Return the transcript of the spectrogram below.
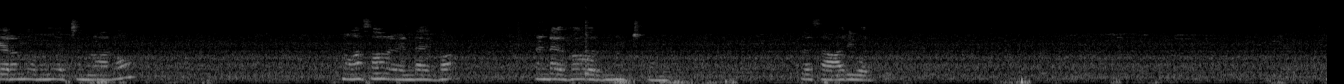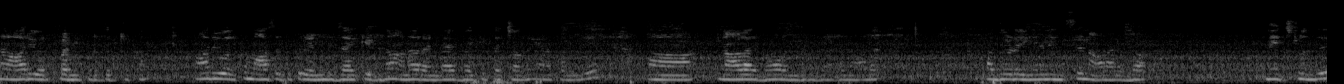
இரநூறுன்னு வச்சோம்னாலும் மாதம் ரெண்டாயிரரூபா. ரெண்டாயிரரூபா வருதுன்னு வச்சுக்கோங்க. ப்ளஸ் ஆரி ஒர்க்கு நான் ஆரி ஒர்க் பண்ணி கொடுத்துட்ருக்கேன். ஆரி ஒர்க்கு மாதத்துக்கு ரெண்டு ஜாக்கெட் தான். ஆனால் ரெண்டாயிரரூபாய்க்கு தைச்சாலும் எனக்கு வந்து நாலாயிரரூபா வந்துடுது அதனால் அதோட ஏர்னிங்ஸு நாலாயிரரூபா. நெக்ஸ்ட் வந்து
